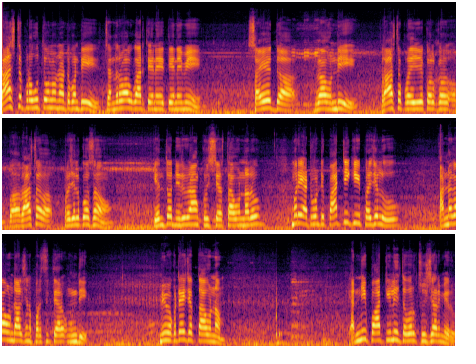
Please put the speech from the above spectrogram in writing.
రాష్ట్ర ప్రభుత్వంలో ఉన్నటువంటి చంద్రబాబు గారితోనైతేనేమి సయోధ్యగా ఉండి రాష్ట్ర ప్రజల రాష్ట్ర ప్రజల కోసం ఎంతో నిర్విరామ కృషి చేస్తూ ఉన్నారు. మరి అటువంటి పార్టీకి ప్రజలు అండగా ఉండాల్సిన పరిస్థితి ఉంది. మేము ఒకటే చెప్తా ఉన్నాం. అన్ని పార్టీలు ఇంతవరకు చూశారు మీరు.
